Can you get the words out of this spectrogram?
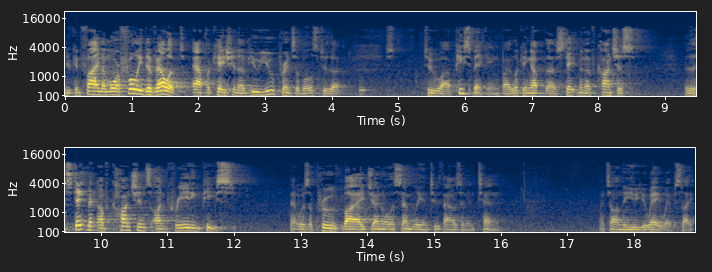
You can find a more fully developed application of UU principles to the to uh, peacemaking by looking up the statement of conscience, the statement of conscience on creating peace that was approved by General Assembly in 2010. It's on the UUA website.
